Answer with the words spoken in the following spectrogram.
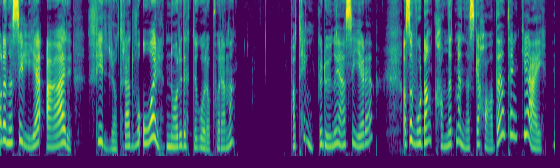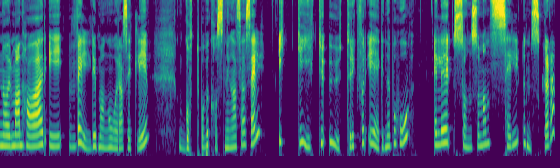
Og denne Silje er 34 år når dette går opp for henne. Hva tenker du når jeg sier det? Altså, hvordan kan et menneske ha det, tenker jeg, når man har i veldig mange år av sitt liv gått på bekostning av seg selv, ikke gitt til uttrykk for egne behov, eller sånn som man selv ønsker det.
